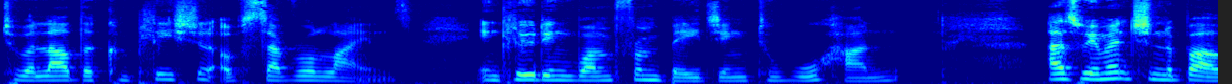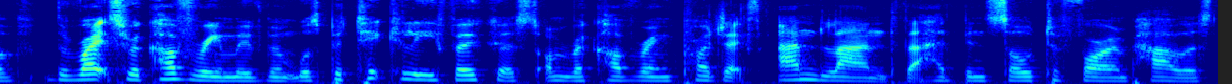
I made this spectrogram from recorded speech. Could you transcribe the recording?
to allow the completion of several lines, including one from Beijing to Wuhan. As we mentioned above, the rights recovery movement was particularly focused on recovering projects and land that had been sold to foreign powers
